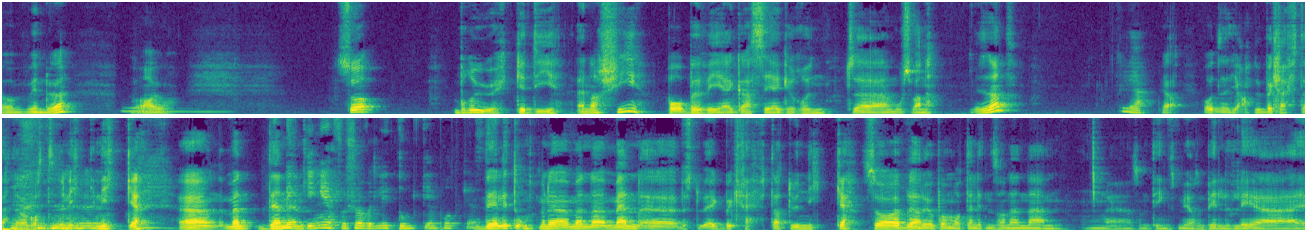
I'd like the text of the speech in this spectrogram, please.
av- vinduet. Og så bruker de energi på å bevege seg rundt uh, Mosvannet. Ikke sant? Ja. Ja. Og det, ja, du bekrefter. Det var godt. Du nik nikker. Uh, men den Nikking er for så vidt litt dumt i en podkast. Det er litt dumt, men, men, men uh, hvis du, jeg bekrefter at du nikker, så blir det jo på en måte en liten sånn, en, eh, sånn ting som gjør sånn billedlig eh,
